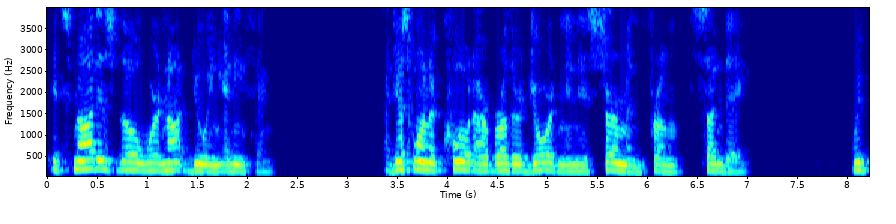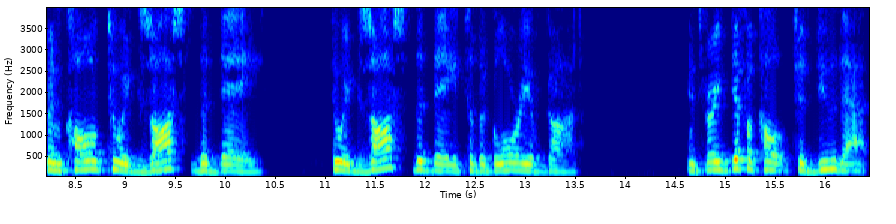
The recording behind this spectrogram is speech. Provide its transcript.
It's not as though we're not doing anything. I just want to quote our brother Jordan in his sermon from Sunday. We've been called to exhaust the day, to exhaust the day to the glory of God. It's very difficult to do that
